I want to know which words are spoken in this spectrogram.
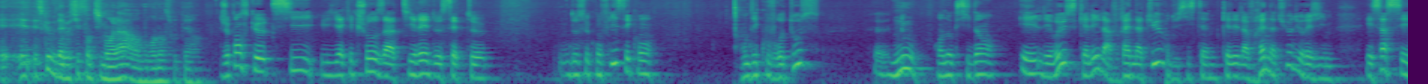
Est-ce que vous avez aussi ce sentiment-là en vous rendant sur le terrain? Je pense que s'il y a quelque chose à tirer de, cette, de ce conflit, c'est qu'on on découvre tous, euh, nous en Occident et les Russes, quelle est la vraie nature du système, quelle est la vraie nature du régime. Et ça, c'est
